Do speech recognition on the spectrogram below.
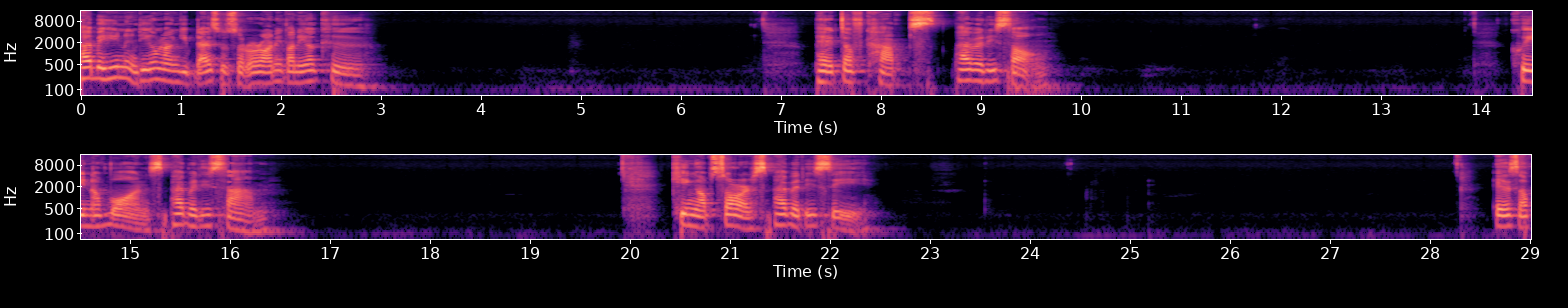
ไพ่ใบที่หนึ่งที่กำลังหยิบได้สดๆร้อนๆในตอนนี้ก็คือ Page of Cups ไพ่ใบที่สอง Queen of Wands ไพ่ใบที่สาม King of Swords ไพ่ใบที่สี่ Ace of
